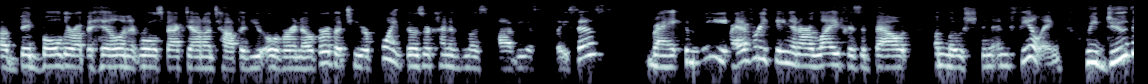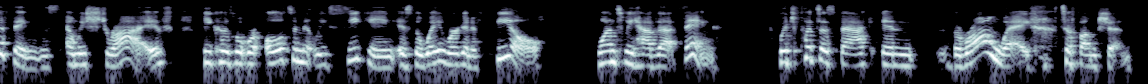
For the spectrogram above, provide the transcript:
a big boulder up a hill and it rolls back down on top of you over and over. But to your point, those are kind of the most obvious places. Right. To me, right. everything in our life is about emotion and feeling. We do the things and we strive because what we're ultimately seeking is the way we're going to feel once we have that thing, which puts us back in the wrong way to function.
